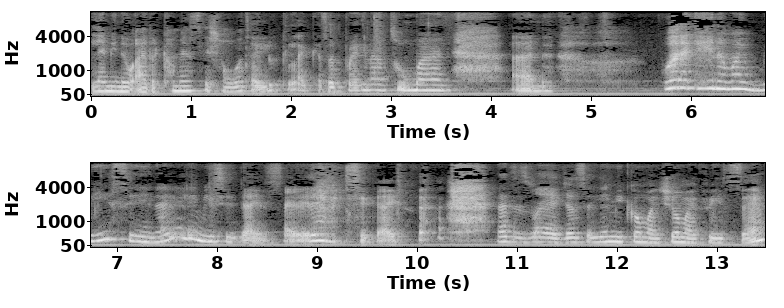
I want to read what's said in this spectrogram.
Let me know at the comment section what i look like as a pregnant woman and what again am i missing? I really miss you guys. I really miss you guys. That is why i just said let me come and show my face eh?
